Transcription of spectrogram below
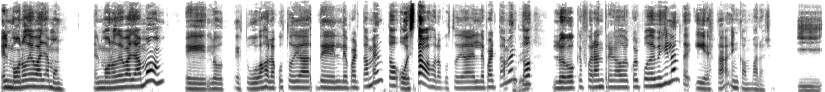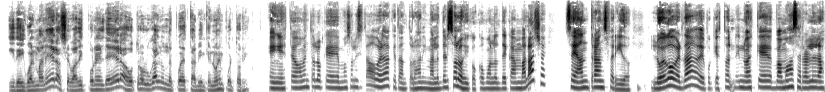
el mono de Bayamón. El mono de Bayamón eh, lo, estuvo bajo la custodia del departamento o está bajo la custodia del departamento luego que fuera entregado el cuerpo de vigilante y está en Cambalache. Y, de igual manera se va a disponer de él a otro lugar donde puede estar bien, que no es en Puerto Rico. En este momento lo que hemos solicitado, ¿verdad? Que tanto los animales del zoológico como los de Cambalache sean transferidos. Luego, ¿verdad? Porque esto no es que vamos a cerrarle las,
